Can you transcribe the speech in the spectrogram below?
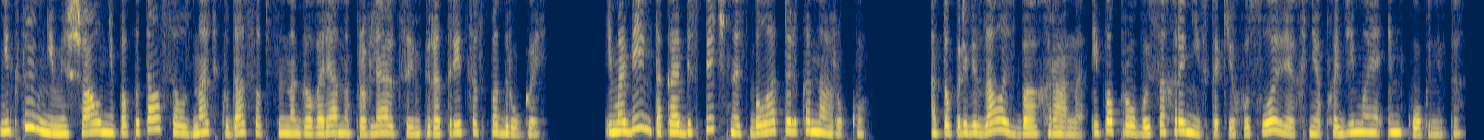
Никто им не мешал, не попытался узнать, куда, собственно говоря, направляются императрица с подругой. Им обеим такая беспечность была только на руку. А то привязалась бы охрана и попробуй, сохрани в таких условиях необходимое инкогнито.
